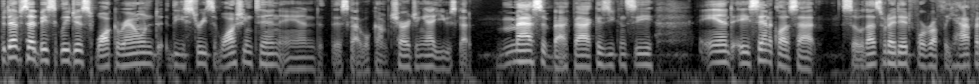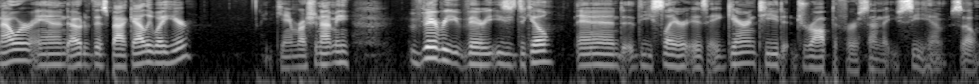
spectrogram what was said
the dev said basically just walk around the streets of Washington and this guy will come charging at you. He's got a massive backpack, as you can see, and a Santa Claus hat. So that's what I did for roughly half an hour, and out of this back alleyway here, he came rushing at me. Very, very easy to kill. And the Sleigher is a guaranteed drop the first time that you see him. So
